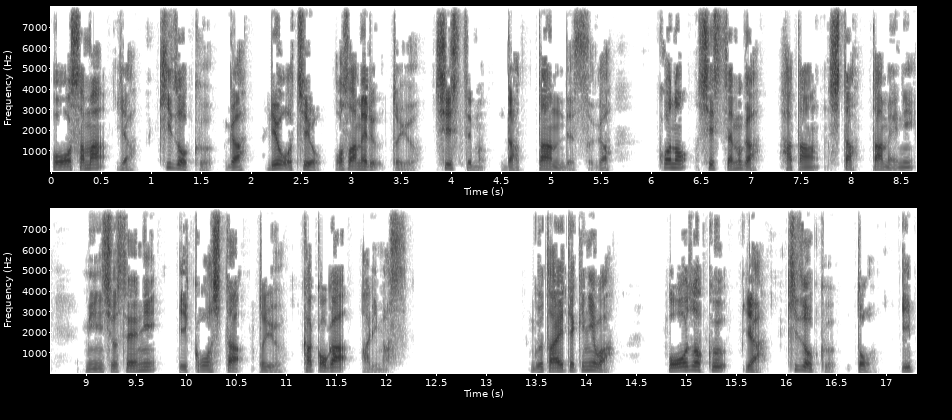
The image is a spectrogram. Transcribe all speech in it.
王様や貴族が領地を治めるというシステムだったんですが、このシステムが破綻したために民主制に移行したという過去があります。具体的には、王族や貴族と一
